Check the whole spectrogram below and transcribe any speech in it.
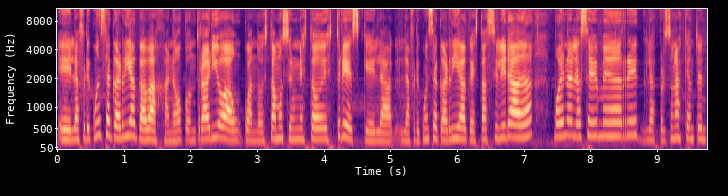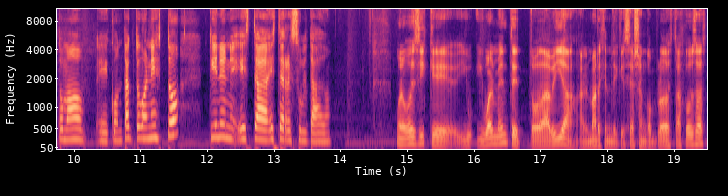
Eh, la frecuencia cardíaca baja, Contrario a cuando estamos en un estado de estrés, que la, frecuencia cardíaca está acelerada, bueno, la CMR, las personas que han tomado eh, contacto con esto, tienen esta, este resultado. Bueno, vos decís que igualmente todavía, al margen de que se hayan comprobado estas cosas,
